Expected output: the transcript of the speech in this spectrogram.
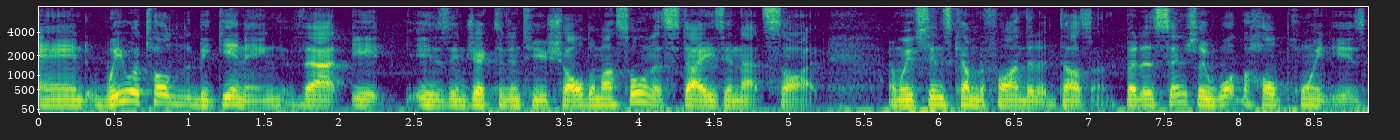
and we were told at the beginning that it is injected into your shoulder muscle and it stays in that site. And we've since come to find that it doesn't. But essentially, what the whole point is,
